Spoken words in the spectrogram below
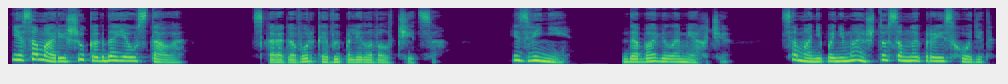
«Я сама решу, когда я устала», — скороговоркой выпалила волчица. «Извини», — добавила мягче. Сама не понимаю, что со мной происходит.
